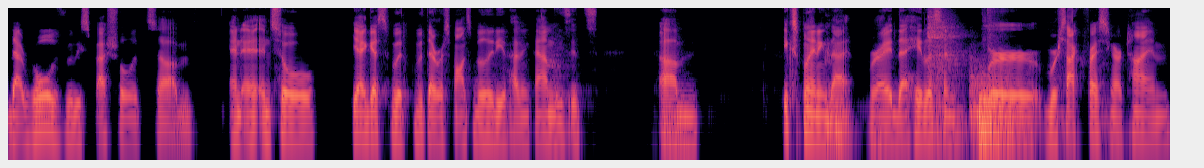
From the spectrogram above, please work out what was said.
That role is really special. It's um and and, and so yeah, I guess with with that responsibility of having families, it's um explaining that right that hey listen we're we're sacrificing our time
